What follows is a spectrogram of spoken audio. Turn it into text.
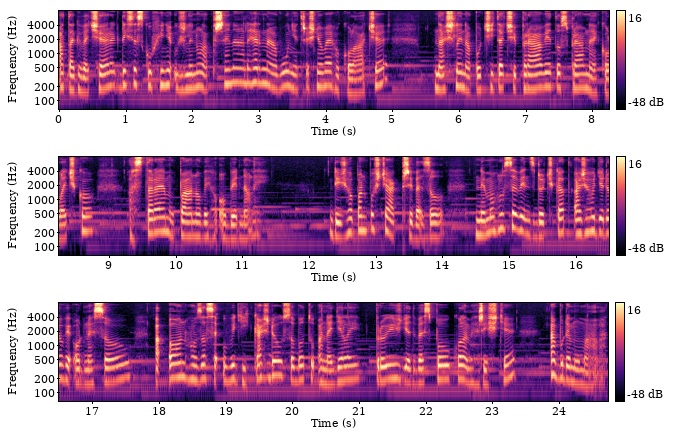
a tak večer, když se z kuchyně už linula přenádherná vůně třešňového koláče, Našli na počítači právě to správné kolečko a starému pánovi ho objednali. Když ho pan pošťák přivezl, nemohl se Vince dočkat, až ho dědovi odnesou a on ho zase uvidí každou sobotu a neděli projíždět vespou kolem hřiště a bude mu mávat.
